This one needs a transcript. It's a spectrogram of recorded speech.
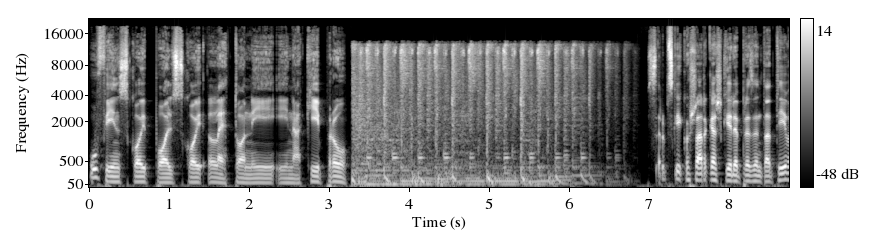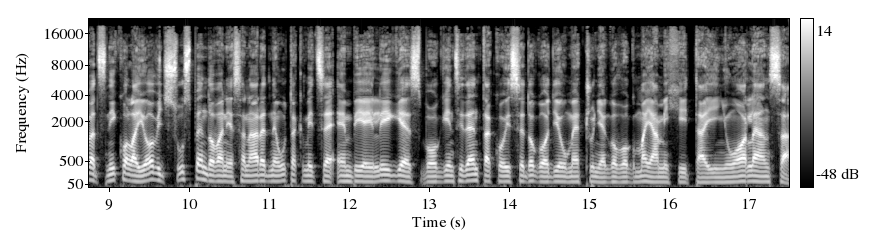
u Finskoj, Poljskoj, Letoniji i na Kipru. Srpski košarkaški reprezentativac Nikola Jović suspendovan je sa naredne utakmice NBA lige zbog incidenta koji se dogodio u meču njegovog Miami Hita i New Orleansa.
